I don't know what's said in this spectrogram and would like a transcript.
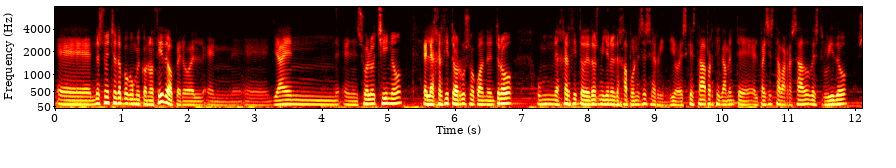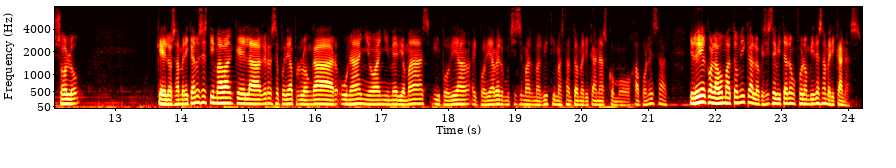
Eh, no es un hecho tampoco muy conocido, pero eh, ya en, el suelo chino, el ejército ruso cuando entró, un ejército de dos millones de japoneses se rindió. Es que estaba prácticamente, el país estaba arrasado, destruido, solo que los americanos estimaban que la guerra se podía prolongar un año, año y medio más y podía, y podía haber muchísimas más víctimas, tanto americanas como japonesas. Yo creo que con la bomba atómica lo que sí se evitaron fueron vidas americanas.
